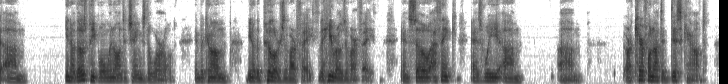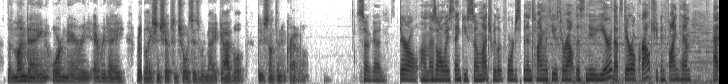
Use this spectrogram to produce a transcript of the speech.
um, you know, those people went on to change the world and become, you know, the pillars of our faith, the heroes of our faith. And so I think as we um, um, are careful not to discount the mundane, ordinary, everyday relationships and choices we make, God will do something incredible. So good. Daryl, um, as always, thank you so much. We look forward to spending time with you throughout this new year. That's Daryl Crouch. You can find him at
